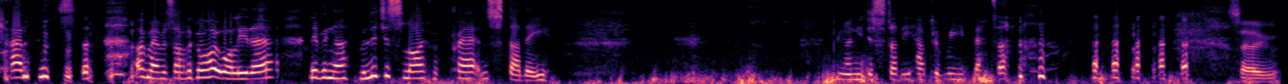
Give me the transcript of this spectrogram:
Canons. I remember something like a right Wally there, living a religious life of prayer and study. I think I need to study how to read better. So,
